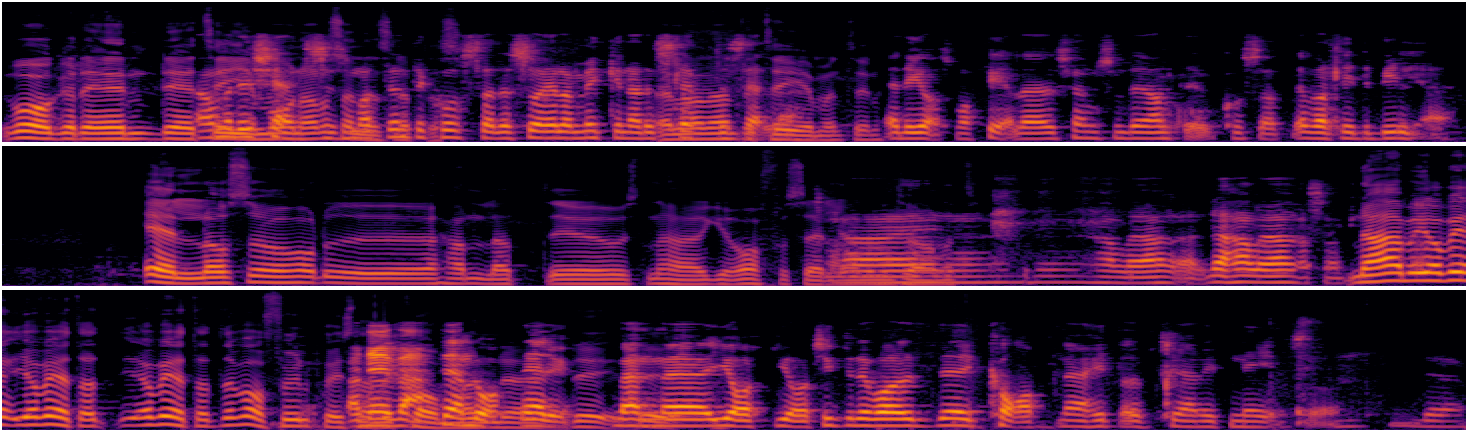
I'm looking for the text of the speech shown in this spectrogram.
Roger det är, det är ja, tio men det känns månader ju sedan som att det inte kostade så jävla mycket när det släpptes heller. Är det jag som har fel? Det känns som det alltid kostat, det har varit lite billigare. Eller så har du handlat eh, hos den här gravförsäljaren runt hörnet. Nej, det handlar, det handlar andra saker. Nej men jag vet, jag vet, att, jag vet att det var fullpris Ja när det är värt kom, det ändå, det är det ju. Men eh, jag, jag tyckte det var ett eh, kap när jag hittade på 399 så det,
